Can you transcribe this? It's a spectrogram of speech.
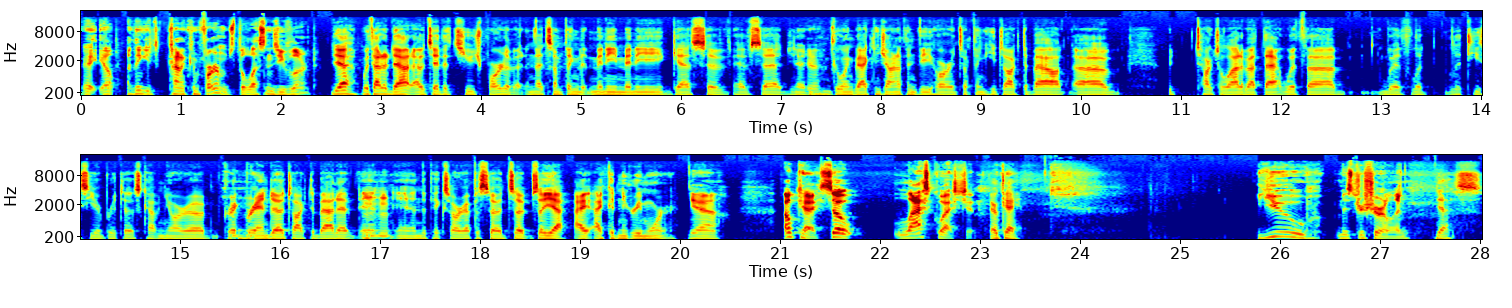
you know, i think it kind of confirms the lessons you've learned Yeah, without a doubt, I would say that's a huge part of it, and that's something that many, many guests have have said. You know, Yeah. going back to Jonathan Vehar, it's something he talked about. Uh, we talked a lot about that with uh, with La- Leticia Britos Cavagnaro. Greg Mm-hmm. Brandeau talked about it in, in the Pixar episode. So, so yeah, I, I couldn't agree more. yeah okay so last question Okay, you, Mr. Sherlin, Yes,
